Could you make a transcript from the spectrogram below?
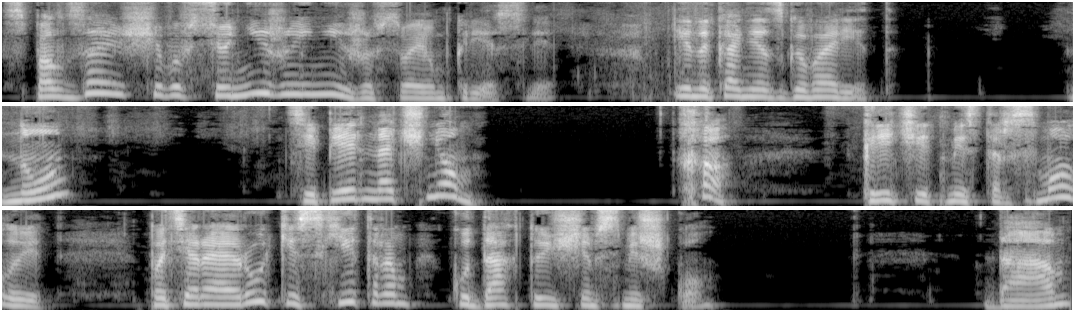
сползающего все ниже и ниже в своем кресле, и, наконец, говорит, «Ну, теперь начнем». «Ха!» — кричит мистер Смолуит, потирая руки с хитрым кудахтающим смешком. «Да,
